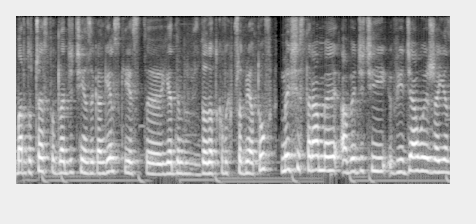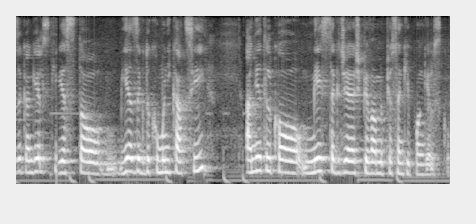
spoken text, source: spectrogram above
bardzo często dla dzieci język angielski jest y, jednym z dodatkowych przedmiotów. My się staramy, aby dzieci wiedziały, że język angielski jest to język do komunikacji, a nie tylko miejsce, gdzie śpiewamy piosenki po angielsku.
